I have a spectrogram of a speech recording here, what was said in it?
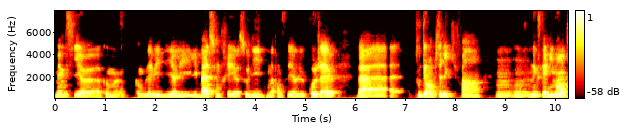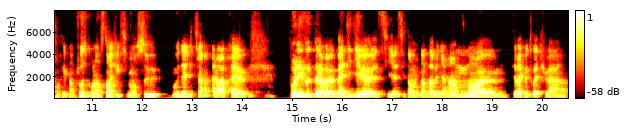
même si, euh, comme, comme vous l'avez dit, les, les, bases sont très euh, solides, on a pensé euh, le projet, bah, tout est empirique. Enfin, on, on, expérimente, on fait plein de choses. Pour l'instant, effectivement, ce modèle tient. Alors après, pour les auteurs, bah, Didier, si, si tu as envie d'intervenir à un moment, c'est vrai que toi, tu as,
